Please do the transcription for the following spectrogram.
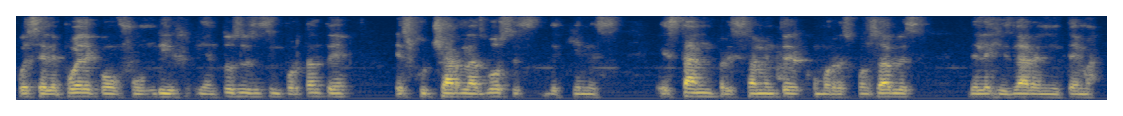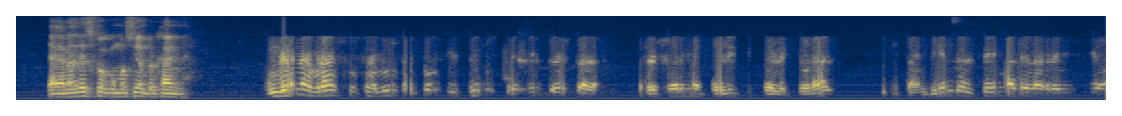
pues se le puede confundir. Y entonces es importante escuchar las voces de quienes están precisamente como responsables de legislar en el tema. Te agradezco como siempre, Jaime. Un gran abrazo, saludos a todos y pendientes de esta reforma político-electoral y también del tema de la revisión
